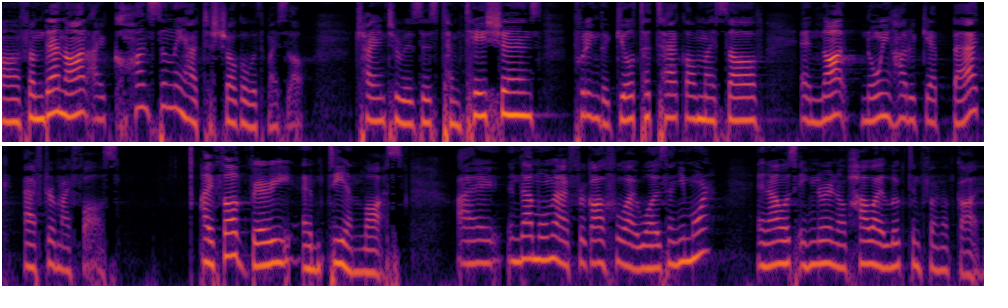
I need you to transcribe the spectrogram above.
Uh, from then on, I constantly had to struggle with myself trying to resist temptations, putting the guilt attack on myself, and not knowing how to get back after my falls. I felt very empty and lost. I, in that moment, I forgot who I was anymore, and I was ignorant of how I looked in front of God.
